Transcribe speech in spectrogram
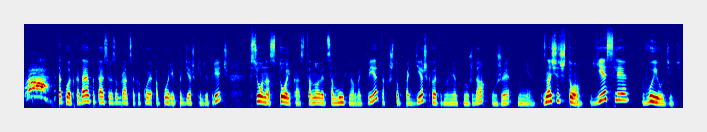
А? Так вот, когда я пытаюсь разобраться, о какой опоре и поддержке идет речь, все настолько становится мутно в ответах, что поддержка в этот момент нужна уже мне. Значит что, если выудить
